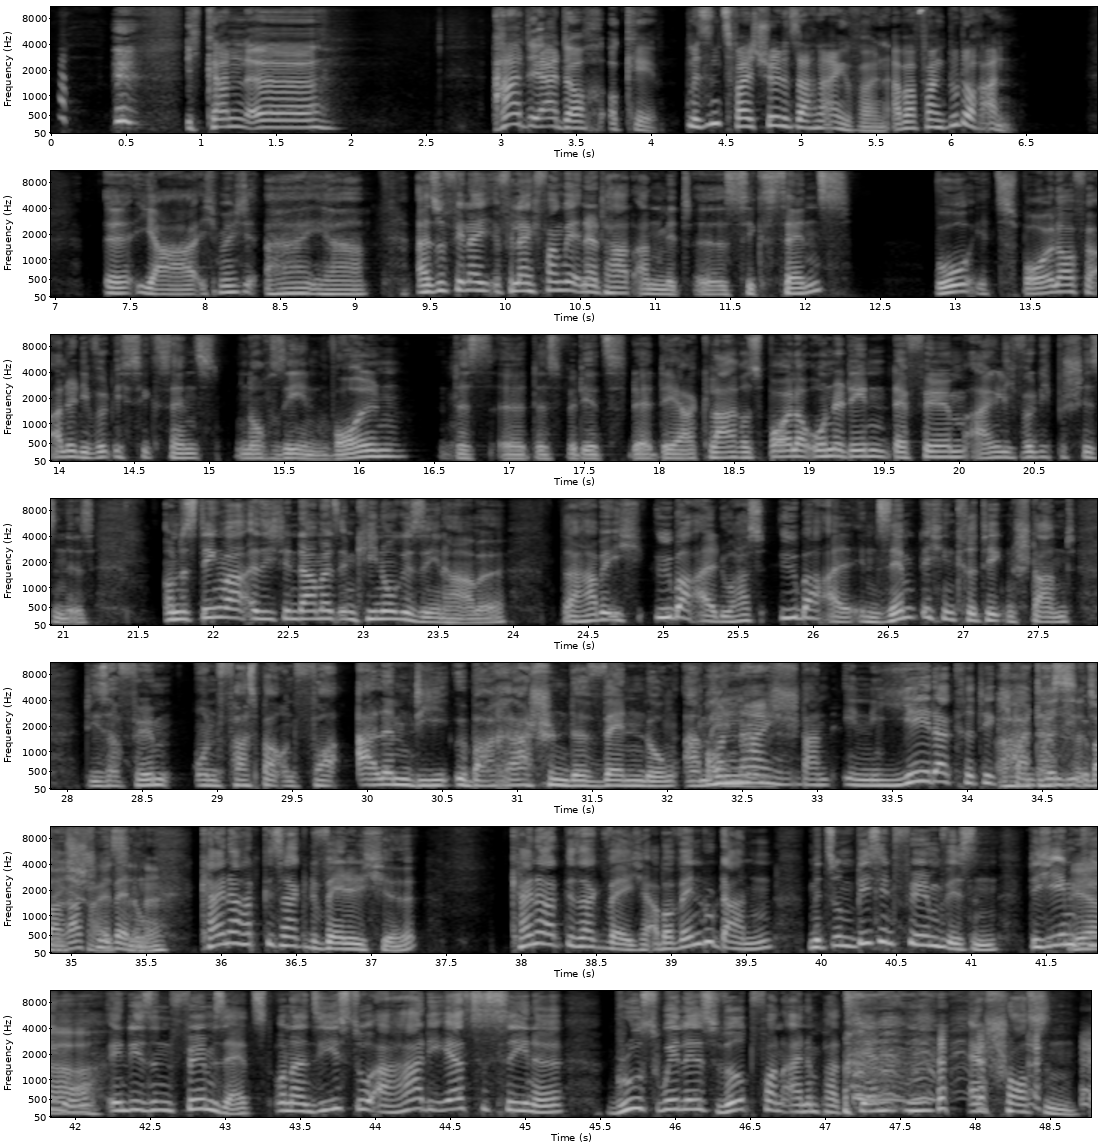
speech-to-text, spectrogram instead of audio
Ich kann, äh. Ah, ja, doch, okay. Mir sind zwei schöne Sachen eingefallen, aber fang du doch an. Äh, ja, ich möchte, ah, ja. Also vielleicht, vielleicht fangen wir in der Tat an mit äh, Sixth Sense, wo, jetzt Spoiler für alle, die wirklich Sixth Sense noch sehen wollen. Das, äh, das wird jetzt der, der klare Spoiler, ohne den der Film eigentlich wirklich beschissen ist. Und das Ding war, als ich den damals im Kino gesehen habe, da habe ich überall, du hast überall in sämtlichen Kritiken stand, dieser Film unfassbar und vor allem die überraschende Wendung am Oh Ende nein. stand in jeder Kritik Ah, stand das drin die überraschende scheiße, Wendung. ne? Keiner hat gesagt, welche. Keiner hat gesagt, welche. Aber wenn du dann mit so ein bisschen Filmwissen dich im Ja. Kino in diesen Film setzt und dann siehst du, aha, die erste Szene, Bruce Willis wird von einem Patienten erschossen.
